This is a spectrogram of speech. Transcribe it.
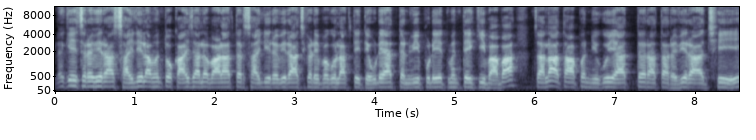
लगेच रविराज सायलीला म्हणतो काय झालं बाळा? तर सायली रविराजकडे बघू लागते तेवढ्यात तन्वी पुढे येत म्हणते की बाबा चला आता आपण निघूयात. तर आता रविराज हे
